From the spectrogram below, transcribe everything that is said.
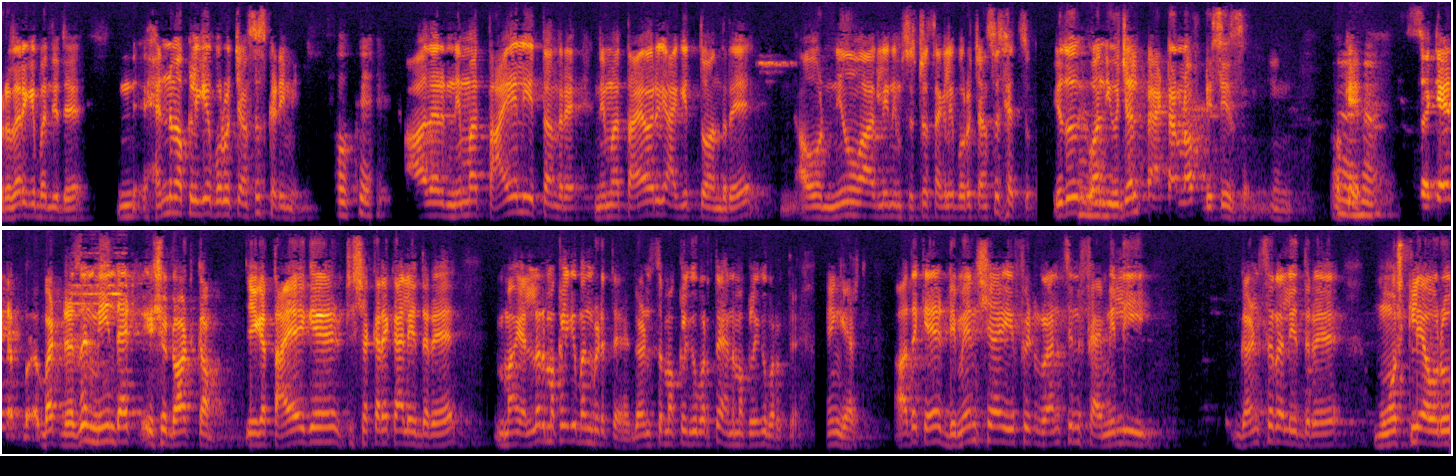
ಬ್ರದರ್ಗೆ ಬಂದಿದೆ ಹೆಣ್ಣು ಮಕ್ಕಳಿಗೆ ಬರೋ ಚಾನ್ಸಸ್ ಕಡಿಮೆ. ಆದ್ರೆ ನಿಮ್ಮ ತಾಯಲ್ಲಿ ಇತ್ತಂದ್ರೆ ನಿಮ್ಮ ತಾಯಿಯವರಿಗೆ ಆಗಿತ್ತು ಅಂದ್ರೆ ಅವ್ರು ನೀವು ಆಗ್ಲಿ ನಿಮ್ ಸಿಸ್ಟರ್ಸ್ ಆಗ್ಲಿ ಬರೋ ಚಾನ್ಸಸ್ ಹೆಚ್ಚು. ಇದು ಒಂದು usual pattern of disease okay second but doesn't mean that it should not come ಈಗ ತಾಯಿಗೆ ಸಕ್ಕರೆ ಕಾಯಿಲೆ ಇದ್ದರೆ ಎಲ್ಲರ ಮಕ್ಕಳಿಗೆ ಬಂದ್ಬಿಡುತ್ತೆ. ಗಂಡಸ ಮಕ್ಕಳಿಗೂ ಬರುತ್ತೆ, ಹೆಣ್ಣು ಮಕ್ಕಳಿಗೂ ಬರುತ್ತೆ. ಹಿಂಗೆ ಅದಕ್ಕೆ dementia, if it runs in family, ಗಂಡಸರಲ್ಲಿ ಇದ್ರೆ ಮೋಸ್ಟ್ಲಿ ಅವರು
